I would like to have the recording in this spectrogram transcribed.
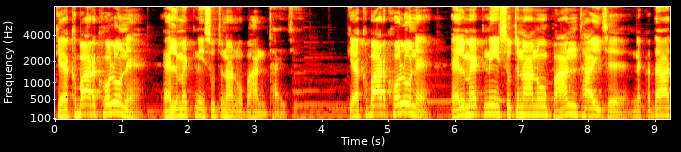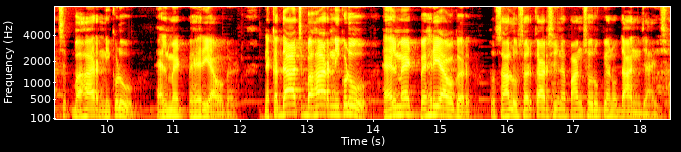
કે અખબાર ખોલું ને, હેલ્મેટની સૂચનાનું ભાન થાય છે. કે અખબાર ખોલું ને, હેલ્મેટની સૂચનાનું ભાન થાય છે ને કદાચ બહાર નીકળું, હેલ્મેટ પહેર્યા વગર. ને કદાચ બહાર નીકળું, હેલ્મેટ પહેર્યા વગર, તો સાલું સરકારશ્રીને પાંચસો રૂપિયાનું દાન જાય છે.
